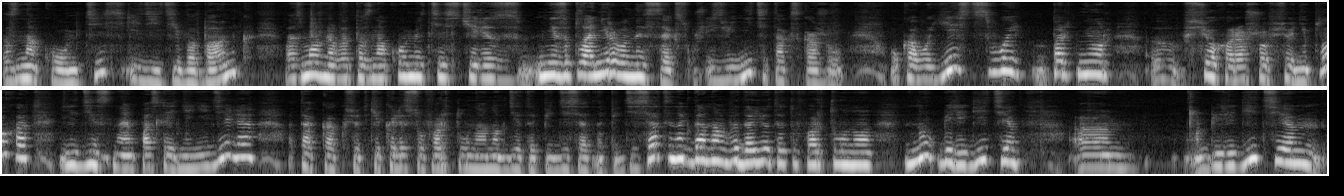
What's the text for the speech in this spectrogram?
Знакомьтесь, идите в банк Возможно, вы познакомитесь через незапланированный секс. Уж извините, так скажу. У кого есть свой партнер, э, все хорошо, все неплохо. Единственная последняя неделя, так как все-таки колесо фортуны, оно где-то 50 на 50 иногда нам выдает эту фортуну. Ну, берегите, э, берегите...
